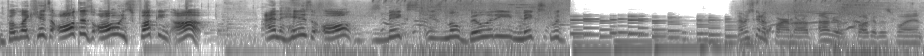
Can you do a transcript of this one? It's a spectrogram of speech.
but, like, his ult is always fucking up. And his ult makes his mobility mixed with... I'm just gonna farm up. I don't give a fuck at this point.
